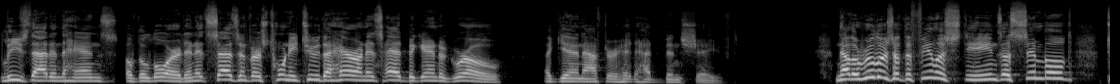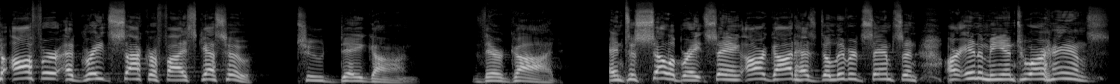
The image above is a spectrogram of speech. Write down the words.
leaves that in the hands of the Lord. And it says in verse 22 the hair on his head began to grow again after it had been shaved. Now, the rulers of the Philistines assembled to offer a great sacrifice, guess who? To Dagon, their God, and to celebrate, saying, Our God has delivered Samson, our enemy, into our hands.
